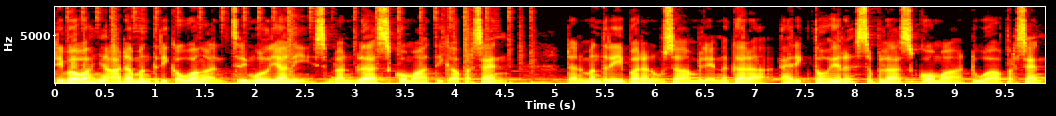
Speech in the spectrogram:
Di bawahnya ada Menteri Keuangan Sri Mulyani 19,3 persen dan Menteri Badan Usaha Milik Negara Erick Thohir 11,2 persen.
